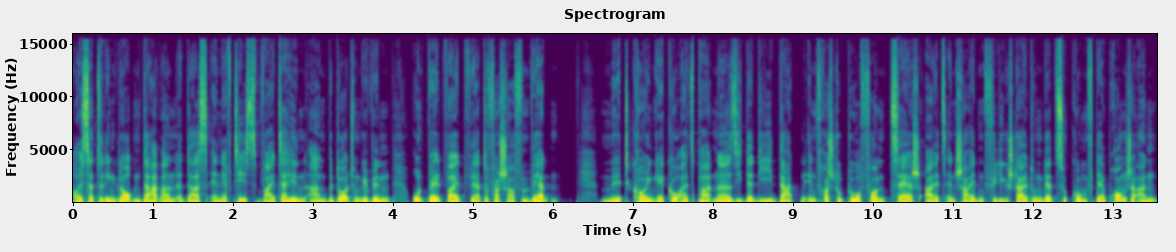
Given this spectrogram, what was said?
äußerte den Glauben daran, dass NFTs weiterhin an Bedeutung gewinnen und weltweit Werte verschaffen werden. Mit CoinGecko als Partner sieht er die Dateninfrastruktur von Zash als entscheidend für die Gestaltung der Zukunft der Branche an.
